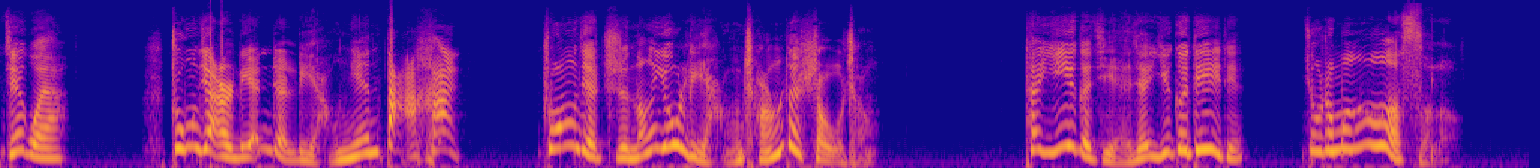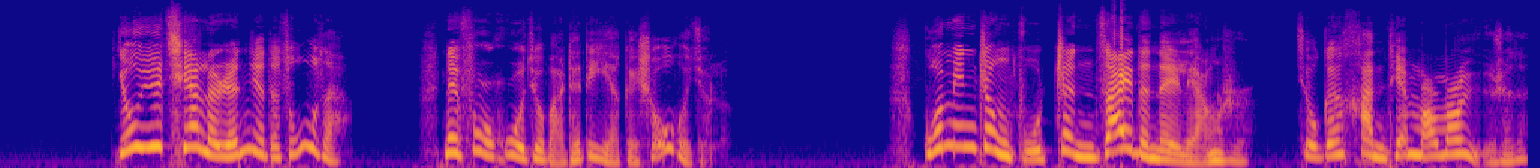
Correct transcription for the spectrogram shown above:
结果呀，中间连着两年大旱，庄稼只能有两成的收成。他一个姐姐，一个弟弟。就这么饿死了。由于欠了人家的租子，那富户就把这地呀给收回去了。国民政府赈灾的那粮食，就跟旱天毛毛雨似的，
